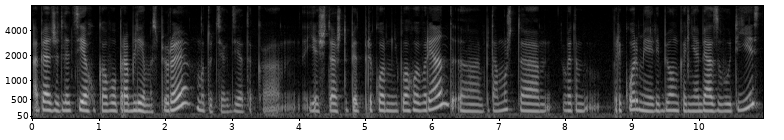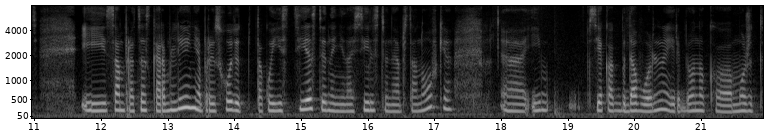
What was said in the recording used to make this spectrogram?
опять же, для тех, у кого проблемы с пюре, вот у тех деток, э, я считаю, что пет-прикорм неплохой вариант, э, потому что в этом прикорме ребенка не обязывают есть, и сам процесс кормления происходит в такой естественной, ненасильственной обстановке, и все как бы довольны, и ребенок может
